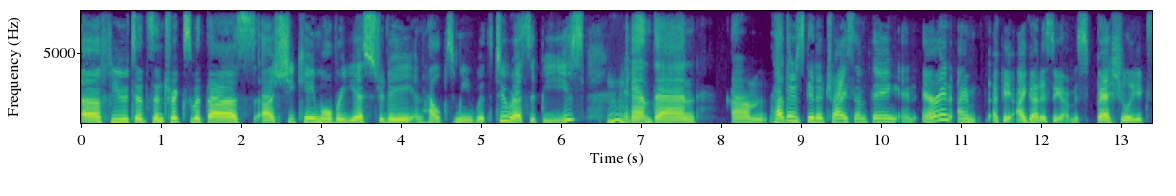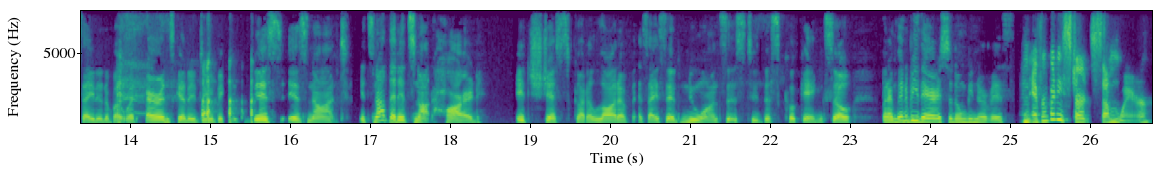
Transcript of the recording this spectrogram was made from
a few tips and tricks with us. Uh, she came over yesterday and helped me with two recipes. Mm. And then um, Heather's going to try something. And Erin, I'm okay. I got to say, I'm especially excited about what Erin's going to do because this is not, it's not that it's not hard. It's just got a lot of, as I said, nuances to this cooking. So, but I'm going to be there. So don't be nervous. And everybody starts somewhere.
